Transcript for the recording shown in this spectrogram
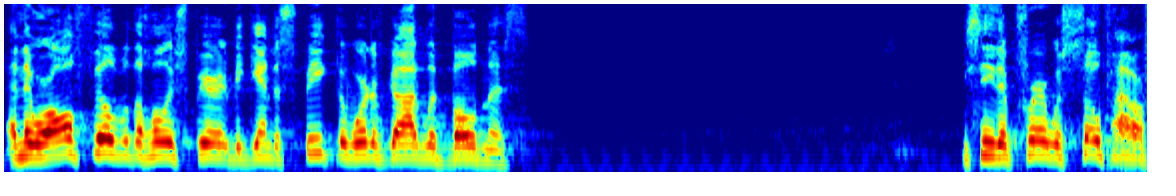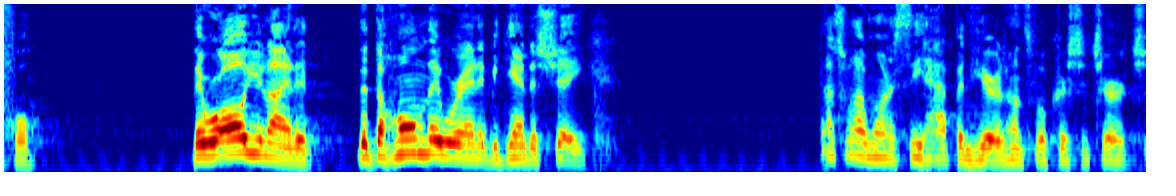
and they were all filled with the Holy Spirit and began to speak the word of God with boldness. You see, their prayer was so powerful. They were all united that the home they were in, it began to shake. That's what I want to see happen here at Huntsville Christian Church.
